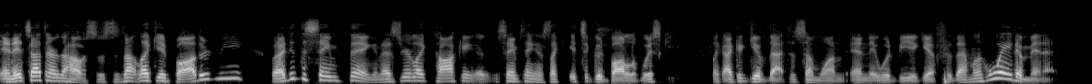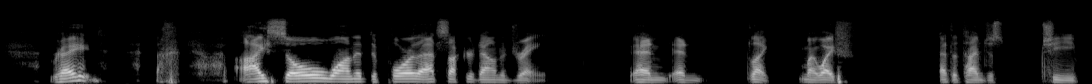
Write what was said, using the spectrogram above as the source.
And it sat there in the house. This is not like it bothered me, but I did the same thing. And as you're like talking, uh, same thing. It's like it's a good bottle of whiskey. Like I could give that to someone, and it would be a gift for them. I'm like, wait a minute, right? I so wanted to pour that sucker down a drain. And and like my wife at the time just she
